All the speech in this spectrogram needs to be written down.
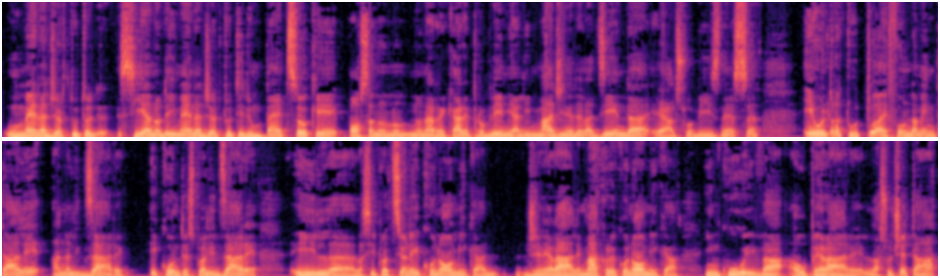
un manager tutto, siano dei manager tutti di un pezzo che possano non, non arrecare problemi all'immagine dell'azienda e al suo business. E oltretutto è fondamentale analizzare e contestualizzare il, la situazione economica generale, macroeconomica in cui va a operare la società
